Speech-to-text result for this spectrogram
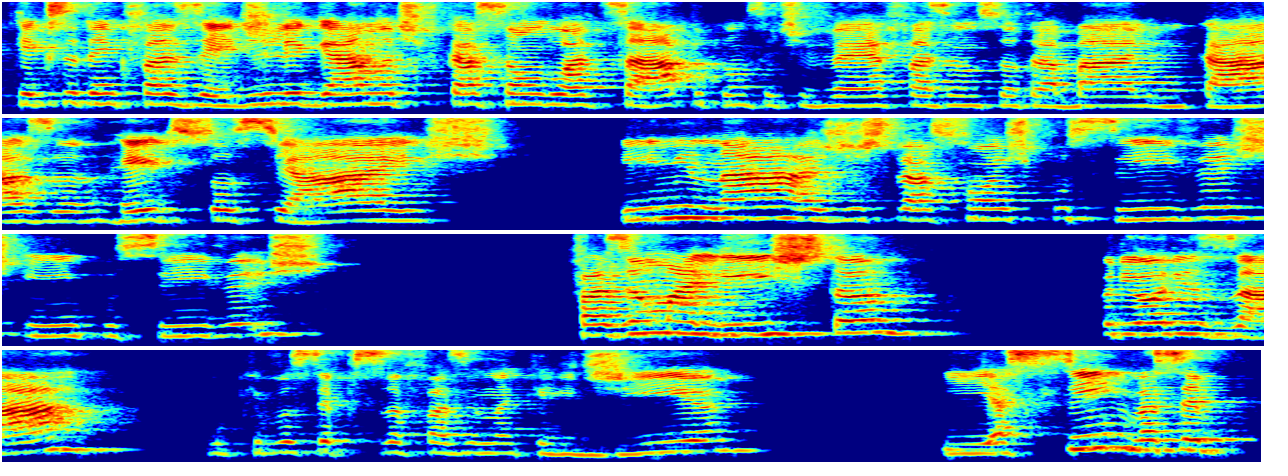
o que, que você tem que fazer? Desligar a notificação do WhatsApp quando você estiver fazendo seu trabalho em casa, redes sociais, eliminar as distrações possíveis e impossíveis, fazer uma lista, priorizar o que você precisa fazer naquele dia, e assim vai ser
